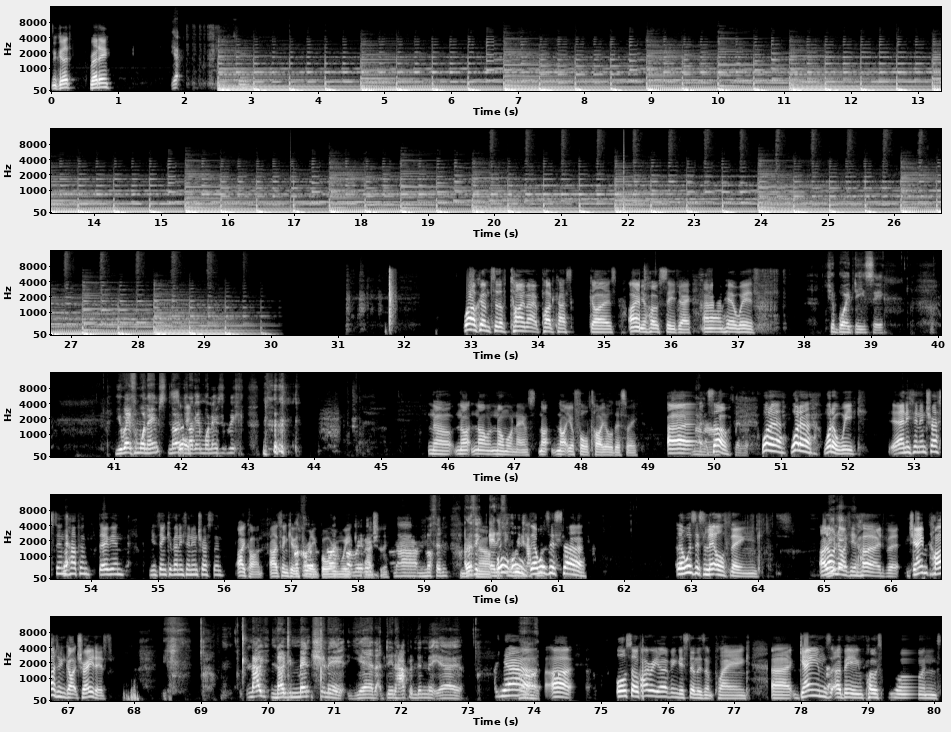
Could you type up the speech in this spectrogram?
You good? Ready? Yep. Welcome to the Timeout Podcast, guys. I am your host CJ, and I'm here with. It's your boy DC. You wait for more names? No, Sick. can I get more names this week? No, not no no more names. Not not your full title this week. Uh, No, no, so what a what a what a week. Anything interesting Yeah. happen, Davian? You think of anything interesting? I can't. I think it was pretty boring not week really. actually. Nah, nothing. I don't think No. anything. Oh, oh, there was this uh, there was this little thing. I don't know if you heard, but James Harden got traded. Now, now you mention it. Yeah, that did happen, didn't it? Yeah. Yeah. Uh, also, Kyrie Irving is still isn't playing. Uh, games are being postponed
